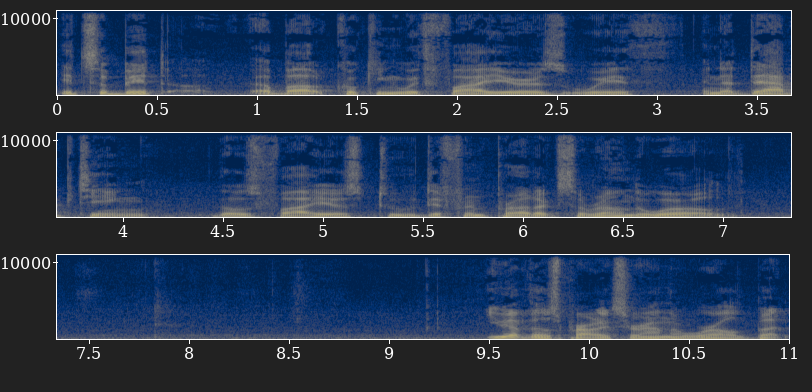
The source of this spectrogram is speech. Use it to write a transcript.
it's a bit about cooking with fires, with and adapting those fires to different products around the world. you have those products around the world, but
